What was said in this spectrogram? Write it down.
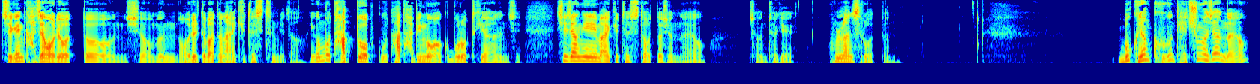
제겐 가장 어려웠던 시험은 어릴 때 봤던 IQ 테스트입니다. 이건 뭐 답도 없고 다 답인 것 같고 뭘 어떻게 해야 하는지. 시장님 IQ 테스트 어떠셨나요? 전 되게 혼란스러웠던. 뭐 그냥 그건 대충 하지 않나요?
